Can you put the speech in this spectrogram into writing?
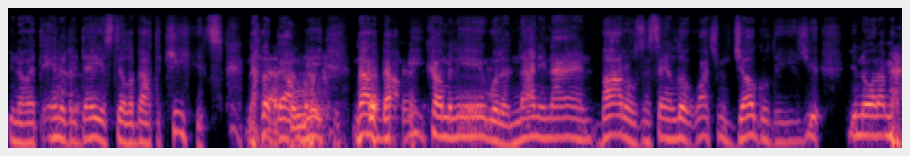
You know, at the end of the day, it's still about the kids, not about me. Not about me coming in with a 99 bottles and saying, "Look, watch me juggle these." You, you know what I mean?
